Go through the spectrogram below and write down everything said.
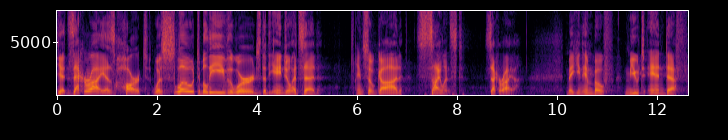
Yet Zechariah's heart was slow to believe the words that the angel had said. And so God silenced Zechariah, making him both mute and deaf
